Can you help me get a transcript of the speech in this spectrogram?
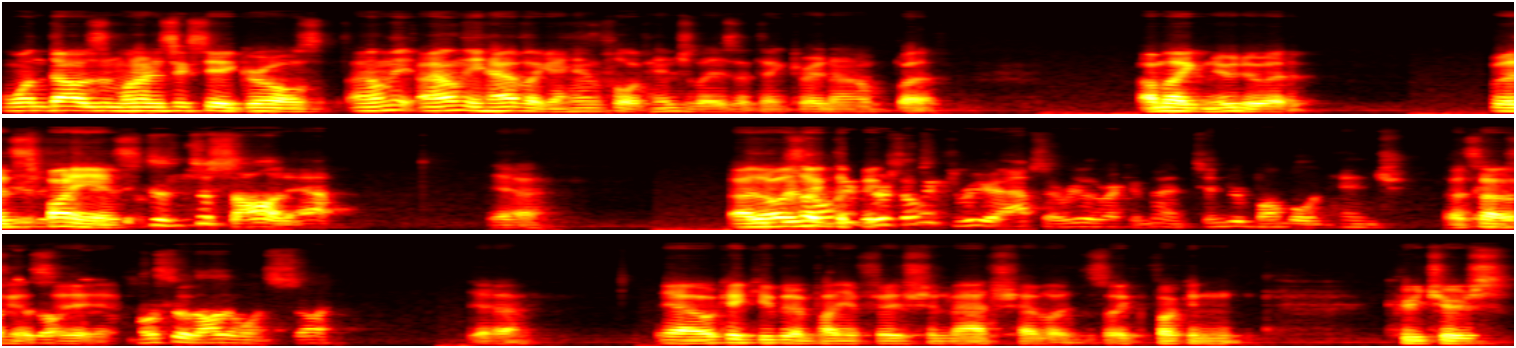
one thousand one hundred sixty-eight girls. I only, I only have like a handful of Hinge lays, I think, right now. But I'm like new to it. But it's funny. It's It's, it's a solid app. yeah. Are those There's, like the only, big? there's only three apps I really recommend: Tinder, Bumble, and Hinge. That's what I was gonna say. Yeah. Most of the other ones suck. Yeah. Yeah, OK Cupid and Plenty of Fish and Match have like, it's like fucking creatures.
